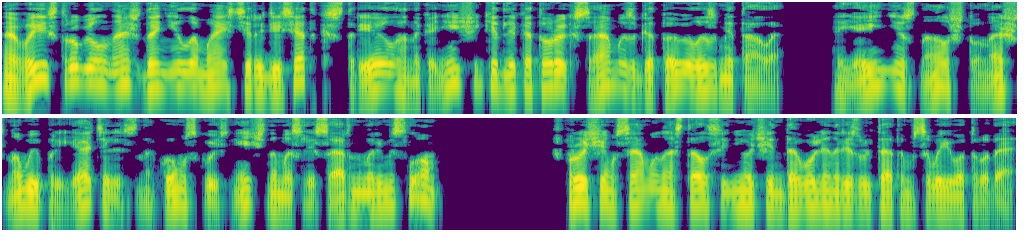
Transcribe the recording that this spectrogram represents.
Выстругал наш Данила мастер десяток стрел, наконечники для которых сам изготовил из металла. Я и не знал, что наш новый приятель знаком с кузнечным и слесарным ремеслом. Впрочем, сам он остался не очень доволен результатом своего труда.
